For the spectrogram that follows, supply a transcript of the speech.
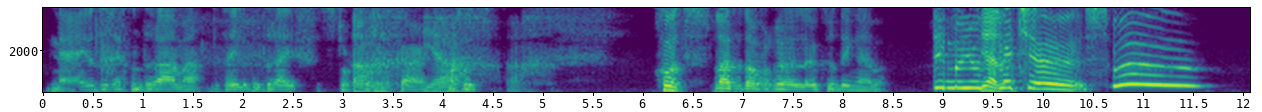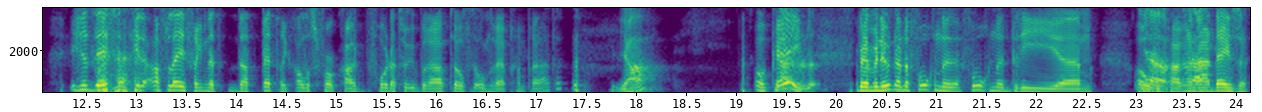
Nee, dat is echt een drama. Het hele bedrijf. Het stort zo in elkaar. Ja. Maar goed. Ach. Goed, laten we het over uh, leukere dingen hebben. 10 miljoen switches! Woe! Is het deze keer de aflevering dat, dat Patrick alles voorhoudt voordat we überhaupt over het onderwerp gaan praten? Ja. Oké. Ik ben benieuwd naar de volgende, volgende drie um, overgangen ja, naar deze.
